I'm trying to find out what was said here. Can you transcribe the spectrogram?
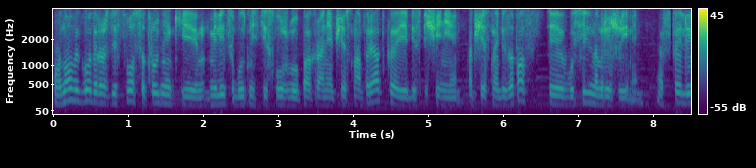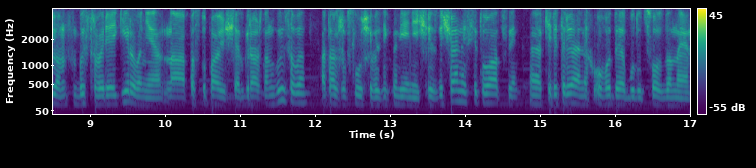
В Новый год и Рождество сотрудники милиции будут нести службу по охране общественного порядка и обеспечению общественной безопасности в усиленном режиме с целью быстрого реагирования на поступающие от граждан вызовы, а также в случае возникновения чрезвычайных ситуаций. Э, в территориальных ОВД будут созданы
